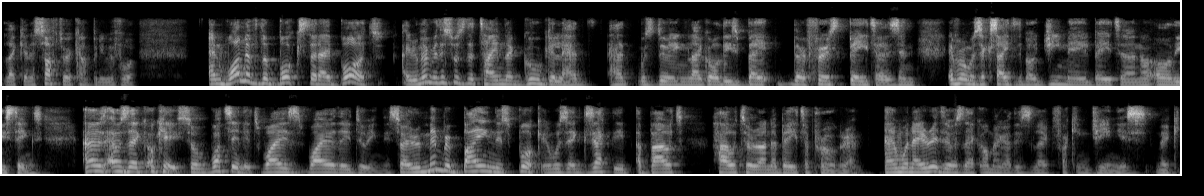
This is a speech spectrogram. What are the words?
like in a software company before, and one of the books that I bought, I remember this was the time that Google had had was doing like all these be- their first betas, and everyone was excited about Gmail beta and all, all these things. I was, I was like, okay, so what's in it? Why is why are they doing this? So I remember buying this book. It was exactly about how to run a beta program. And when I read it, I was like, oh my God, this is like fucking genius. Like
